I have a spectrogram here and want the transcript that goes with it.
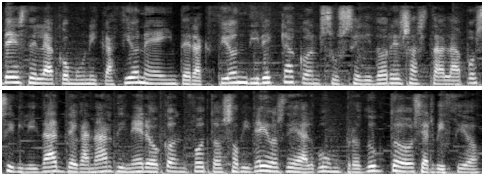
Desde la comunicación e interacción directa con sus seguidores hasta la posibilidad de ganar dinero con fotos o videos de algún producto o servicio.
